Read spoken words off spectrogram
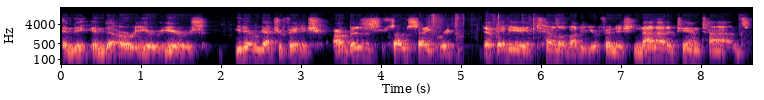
in the in the earlier years, you never got your finish. Our business was so sacred that they didn't even tell anybody you're finished. Nine out of ten times,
